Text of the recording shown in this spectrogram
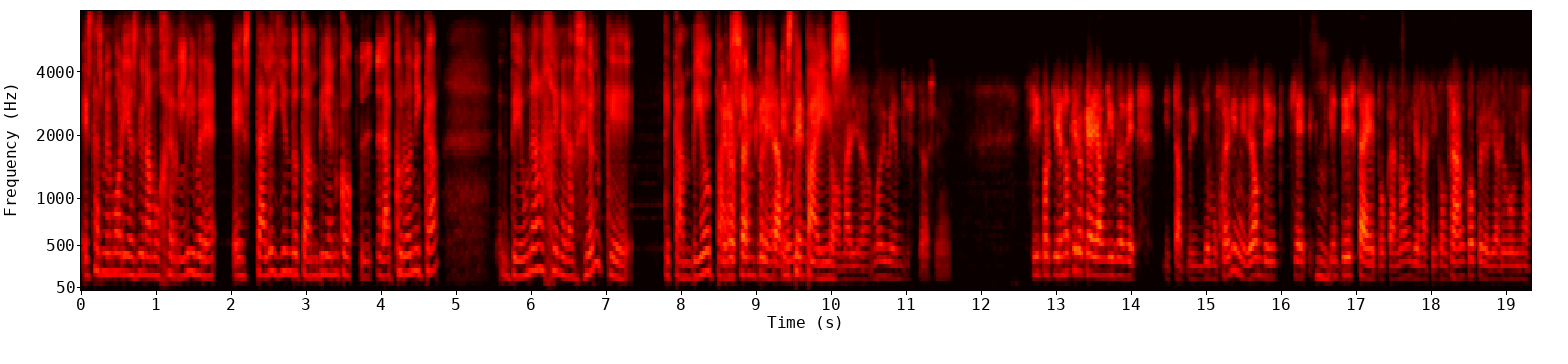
estas memorias de una mujer libre, está leyendo también la crónica de una generación que, que cambió para siempre este país. muy bien visto, sí. Sí, porque yo no quiero que haya un libro de, de mujer y ni de hombre que, Mm. de esta época, ¿no? Yo nací con Franco, pero ya luego vino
